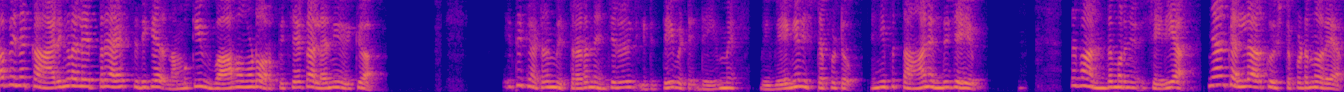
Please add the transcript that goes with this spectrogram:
ആ പിന്നെ കാര്യങ്ങളെല്ലാം ഇത്ര ആയ സ്ഥിതിക്ക് നമുക്ക് ഈ വിവാഹം കൂടെ ഉറപ്പിച്ചേക്കല്ലെന്ന് ചോദിക്കുക ഇത് കേട്ടത് മിത്രയുടെ നെഞ്ചിലൊരു ഇരുത്തി വിട്ടി. ദൈവമേ വിവേകൻ ഇഷ്ടപ്പെട്ടു. ഇനിയിപ്പോൾ താൻ എന്ത് ചെയ്യും? ഇതിപ്പോ അനന്തം പറഞ്ഞു ശരിയാ ഞങ്ങൾക്ക് എല്ലാവർക്കും ഇഷ്ടപ്പെട്ടെന്ന് പറയാം.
